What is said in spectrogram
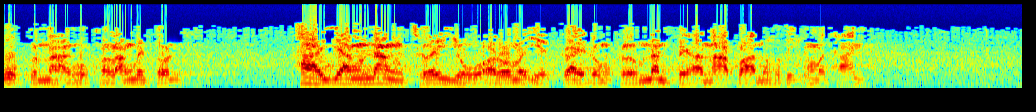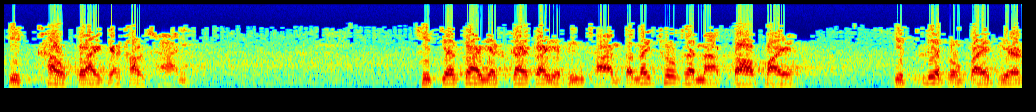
งุบข้างหน้างุบข้างหลังเป็นต้น ถ้ายังนั่งเฉยอยู่อารมณ์ละเอียดใกล้ดงเคลิมนั่นเป็นอนาปานุสติกรรมฐาน จิตเข้าใกล้จะเข้าฌานจิตจะใกล้จะใกล้ใกล้จะถึงฌานแต่ในช่วงขณะต่อไป จิตเรียบลงไปทีละ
